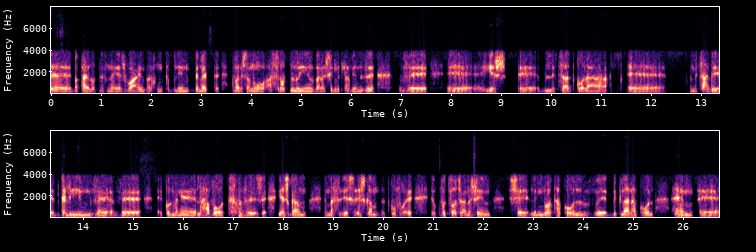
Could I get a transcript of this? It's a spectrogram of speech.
אה, בפיילוט לפני שבועיים ואנחנו מקבלים באמת, אה, כבר יש לנו עשרות מנויים ואנשים מתלהבים מזה ויש לצד כל ה... אה, מצעדי דגלים וכל מיני להבות, ויש גם, יש, יש גם תקופ- קבוצות של אנשים שלמרות הכל ובגלל הכל הם אה,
